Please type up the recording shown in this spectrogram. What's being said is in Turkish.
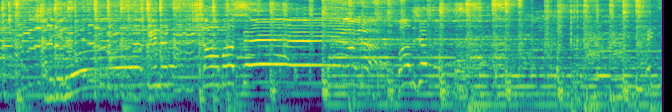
Hani geliyor. Gelinim damat bey.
